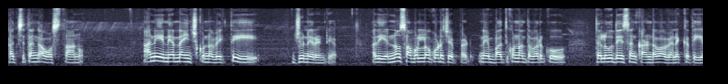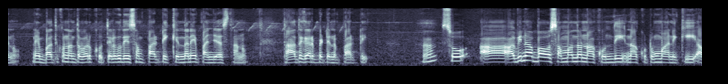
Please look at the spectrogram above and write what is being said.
ఖచ్చితంగా వస్తాను అని నిర్ణయించుకున్న వ్యక్తి జూనియర్ ఎన్టీఆర్. అది ఎన్నో సభల్లో కూడా చెప్పాడు. నేను బతికున్నంత వరకు తెలుగుదేశం కండవా వెనక్కి తీయను. నేను బతికున్నంత వరకు తెలుగుదేశం పార్టీ కిందనే పనిచేస్తాను. తాతగారు పెట్టిన పార్టీ. సో ఆ అవినాభావ సంబంధం నాకు ఉంది నా కుటుంబానికి ఆ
